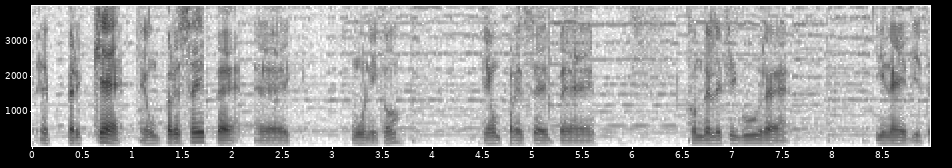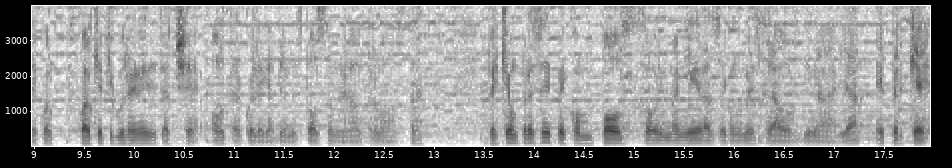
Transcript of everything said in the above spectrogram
È perché è un presepe eh, unico, è un presepe con delle figure inedite, qual qualche figura inedita c'è, oltre a quelle che abbiamo esposto nelle altre mostre, perché è un presepe composto in maniera secondo me straordinaria e perché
